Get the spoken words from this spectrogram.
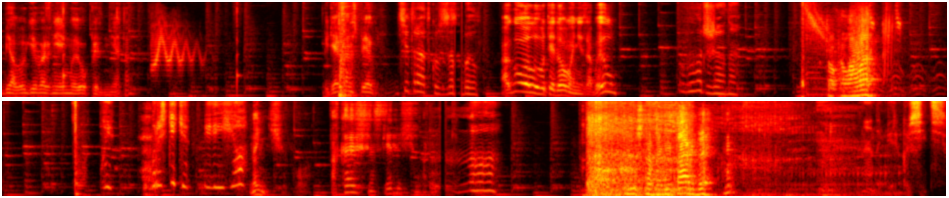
биология важнее моего предмета? Где конспект? Тетрадку забыл. А голову ты дома не забыл? Вот же она. Что, голова? Ой, простите, и я... Ну ничего, покажешь на следующем уроке. Но... Ну, что-то не так, да? Надо перекусить.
